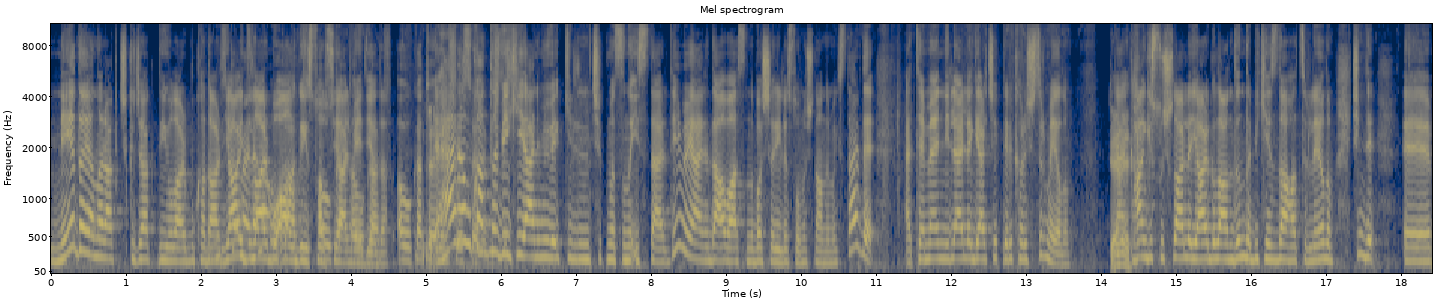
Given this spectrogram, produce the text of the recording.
neye dayanarak çıkacak diyorlar bu kadar Muhtemelen yaydılar bu avukat, algıyı sosyal avukat, medyada. Avukat, avukat öyle E, Her şey avukat tabii ki yani müvekkilinin çıkmasını ister değil mi? Yani davasını başarıyla sonuçlandırmak ister de yani temennilerle gerçekleri karıştırmayalım. Yani Evet. hangi suçlarla yargılandığını da bir kez daha hatırlayalım. Şimdi e,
